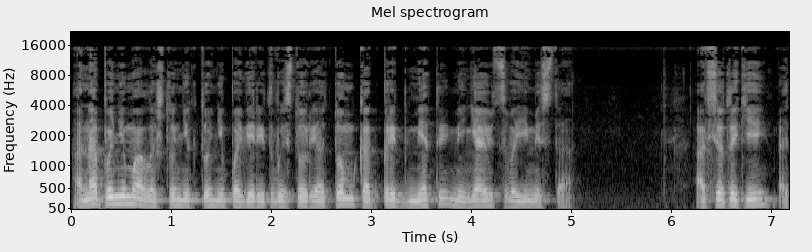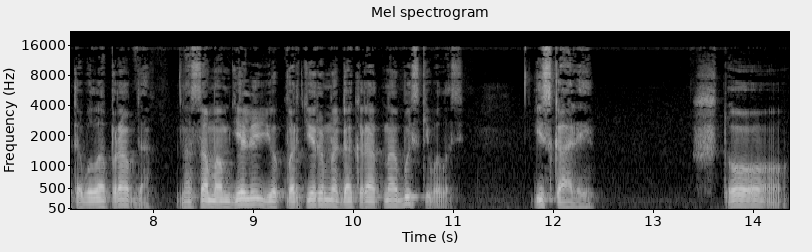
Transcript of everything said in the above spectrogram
Она понимала, что никто не поверит в историю о том, как предметы меняют свои места. А все-таки это была правда. На самом деле ее квартира многократно обыскивалась. Искали. Что?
